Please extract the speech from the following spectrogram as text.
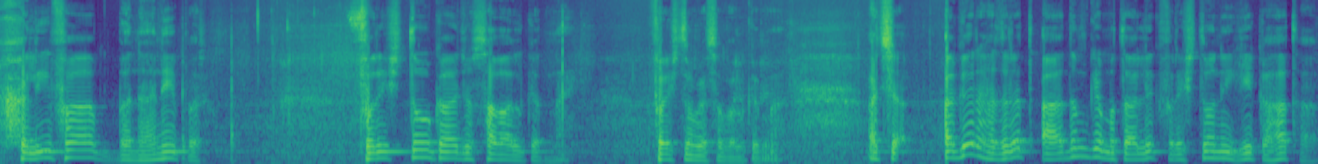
खलीफा बनाने पर फरिश्तों का जो सवाल करना है, फरिश्तों का सवाल करना अच्छा अगर हज़रत आदम के मुतालिक फ़रिश्तों ने ये कहा था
